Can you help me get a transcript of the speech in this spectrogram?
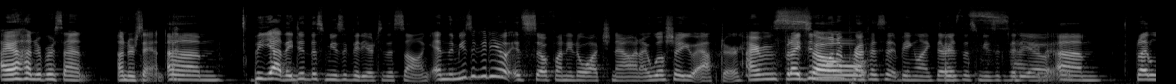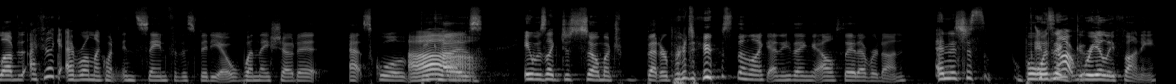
I 100% understand. Um, but yeah, they did this music video to this song, and the music video is so funny to watch now, and I will show you after. I'm but I didn't want to preface it being like there is this music video. Um, but I loved it. I feel like everyone like went insane for this video when they showed it at school Ah. because it was like just so much better produced than like anything else they'd ever done. and it's just, but was it's it? not go- really funny.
